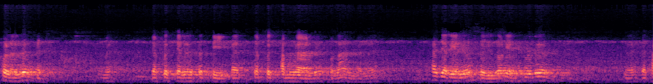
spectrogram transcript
คนละเรื่องกันไหมจะฝึกเจริญสติกับจะฝึกทำงานเนี่ยคนละอันกันนะถ้าจะเรียนหนังสือก็เรียนให้รู้เรื่องนะจะท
